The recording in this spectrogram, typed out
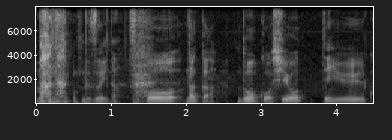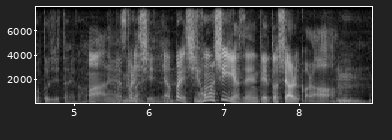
まあなんかむずいな。そこをなんかどうこうしようっていうこと自体がまあでもやっぱり、やっぱり資本主義が前提としてあるから、うん。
